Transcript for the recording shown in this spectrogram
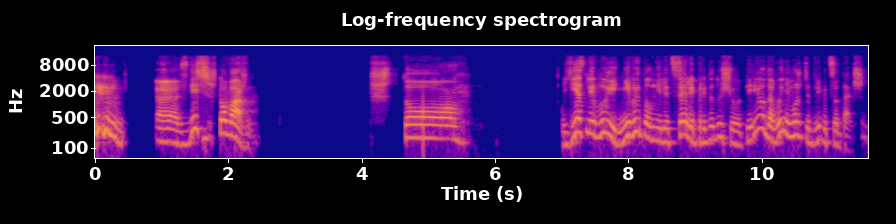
Здесь что важно? Что если вы не выполнили цели предыдущего периода, вы не можете двигаться дальше.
